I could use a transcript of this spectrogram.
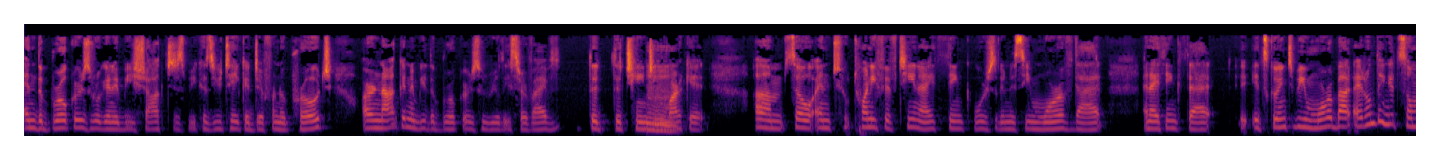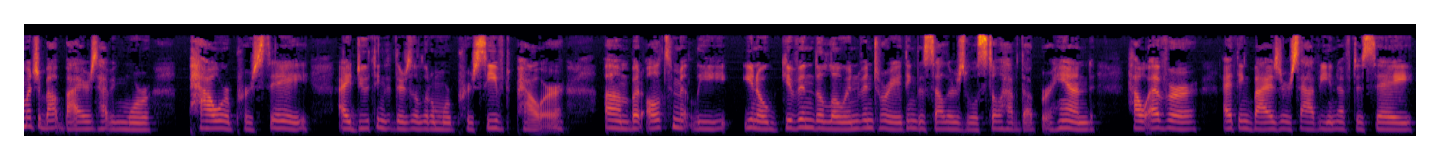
And the brokers who are going to be shocked just because you take a different approach are not going to be the brokers who really survive the, the changing mm-hmm. market. Um, so in t- 2015, I think we're going to see more of that. And I think that it's going to be more about, I don't think it's so much about buyers having more power per se. I do think that there's a little more perceived power. Um, but ultimately, you know, given the low inventory, I think the sellers will still have the upper hand. However, I think buyers are savvy enough to say,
